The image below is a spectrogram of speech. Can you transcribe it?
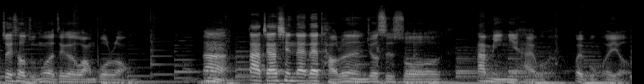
最受瞩目的这个王柏龙。那大家现在在讨论就是说，他明年还会不会有合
